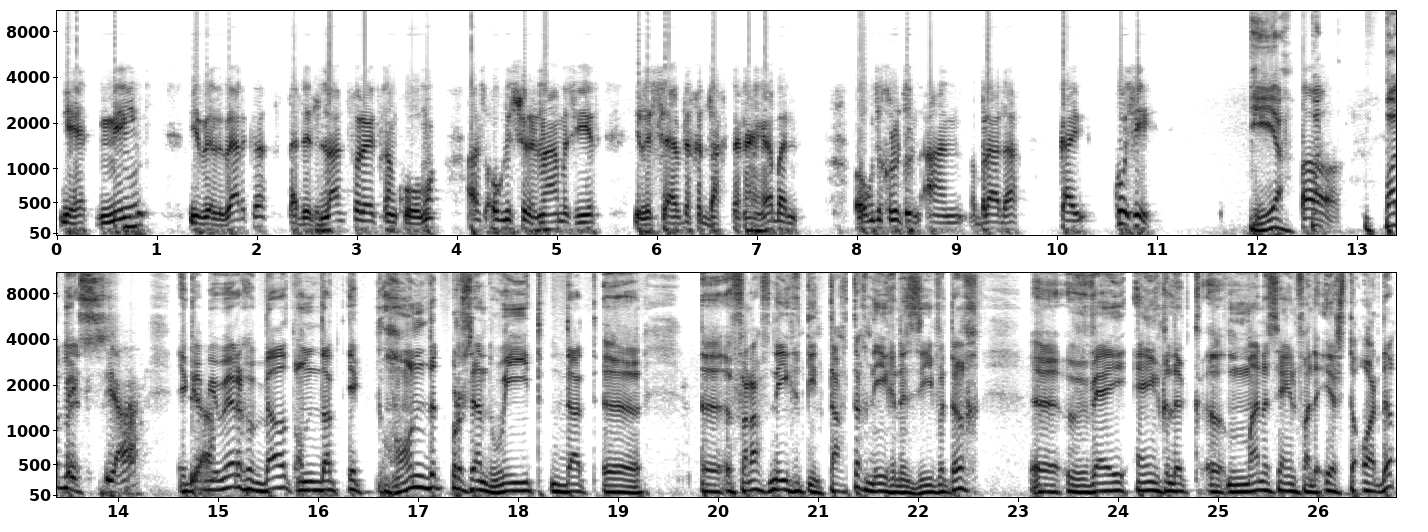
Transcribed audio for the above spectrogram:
die het meent, die wil werken, dat dit land vooruit kan komen. Als ook de Surinamers hier die dezelfde gedachten gaan hebben. Ook de groeten aan Brada Kai Kusi. Ja. Oh. Potmus. Ja. Ik heb je weer gebeld omdat ik 100% weet dat eh, eh, vanaf 1980, 79 eh, wij eigenlijk eh, mannen zijn van de eerste orde.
